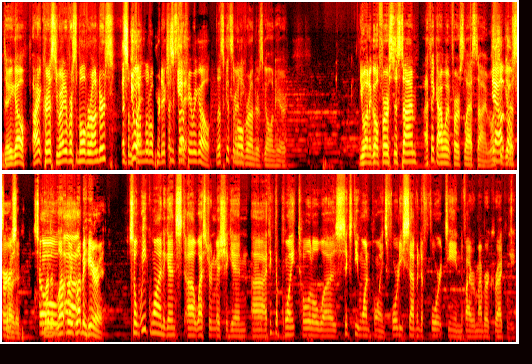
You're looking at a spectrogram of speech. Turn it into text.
There you go. All right, Chris, you ready for some over unders? Let's some do fun it. little prediction Let's stuff. Here we go. Let's get some over unders going here. You want to go first this time? I think I went first last time. Why Yeah, I'll get go us first. started? So let, it- let, me- uh, let me hear it. So week one against uh, Western Michigan, uh, I think the point total was 61 points, 47 to 14, if I remember correctly.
